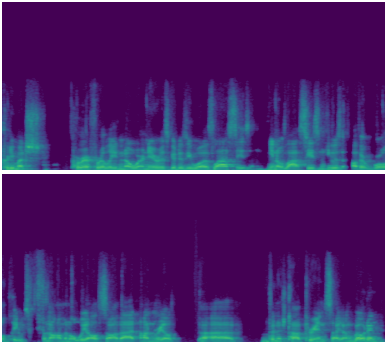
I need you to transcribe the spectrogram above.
pretty much peripherally nowhere near as good as he was last season. You know, last season he was otherworldly, he was phenomenal. We all saw that unreal uh, finished top three in Cy Young voting.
